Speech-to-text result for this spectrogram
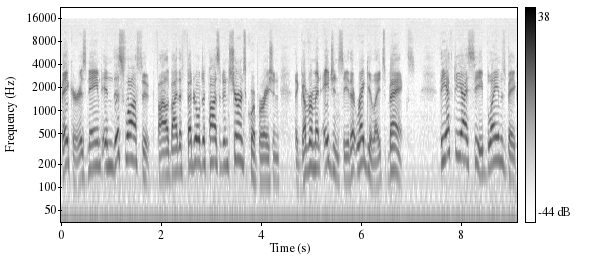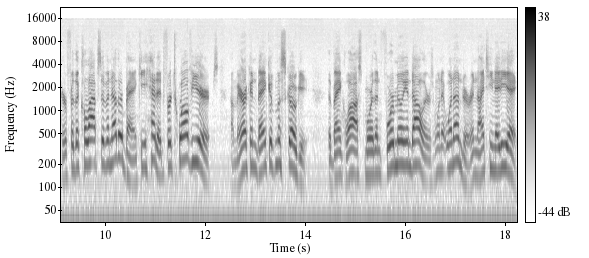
Baker is named in this lawsuit filed by the Federal Deposit Insurance Corporation, the government agency that regulates banks. The FDIC blames Baker for the collapse of another bank he headed for 12 years, American Bank of Muskogee. The bank lost more than $4 million when it went under in 1988.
